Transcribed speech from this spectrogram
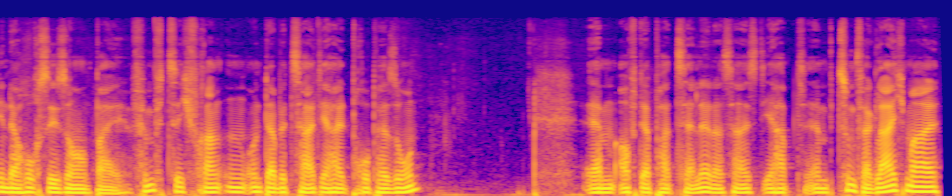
in der Hochsaison bei 50 Franken und da bezahlt ihr halt pro Person ähm, auf der Parzelle. Das heißt, ihr habt ähm, zum Vergleich mal,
